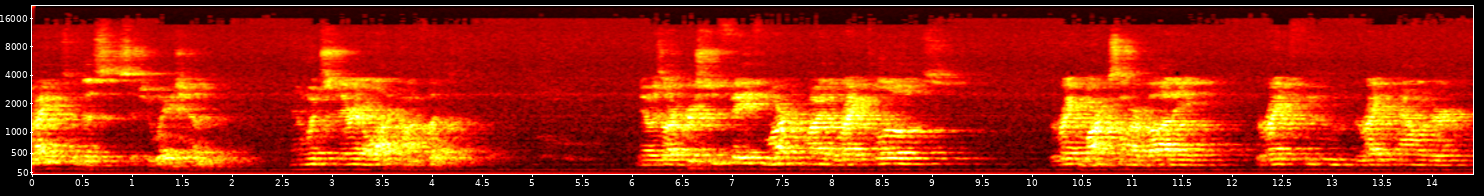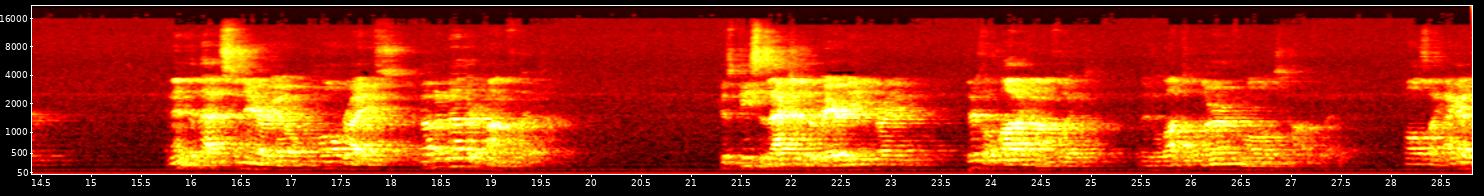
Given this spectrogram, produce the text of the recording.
right to this situation in which they're in a lot of conflict. You know, is our Christian faith marked by the right clothes, the right marks on our body, the right food, the right calendar? And into that scenario, Paul writes about another conflict. Because peace is actually a rarity, right? There's a lot of conflict. There's a lot to learn from all this conflict. Paul's like, I got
